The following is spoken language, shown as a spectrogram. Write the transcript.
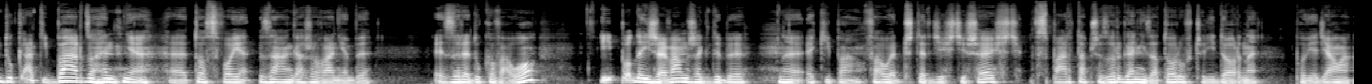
Ducati bardzo chętnie e, to swoje zaangażowanie by zredukowało. I podejrzewam, że gdyby e, ekipa VR46 wsparta przez organizatorów, czyli Dorne, powiedziała:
